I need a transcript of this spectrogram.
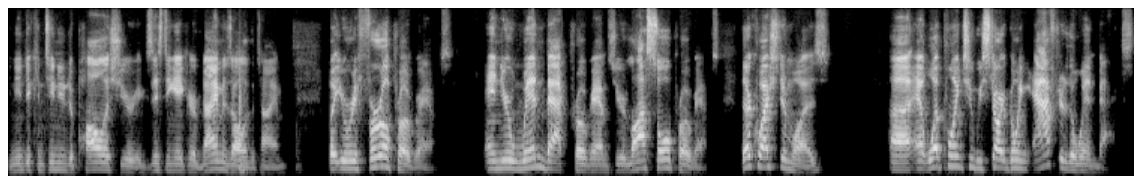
You need to continue to polish your existing acre of diamonds all of the time. But your referral programs, and your win back programs, your lost soul programs. Their question was, uh, at what point should we start going after the win backs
